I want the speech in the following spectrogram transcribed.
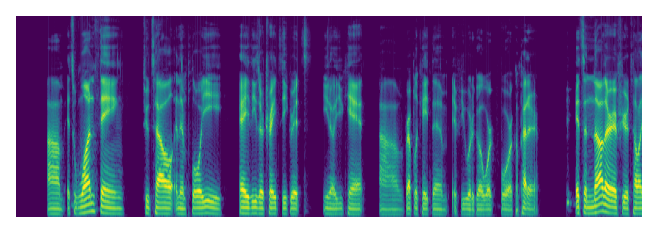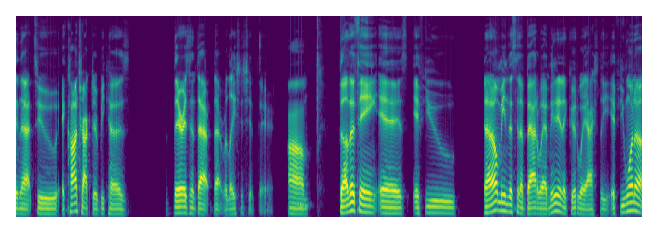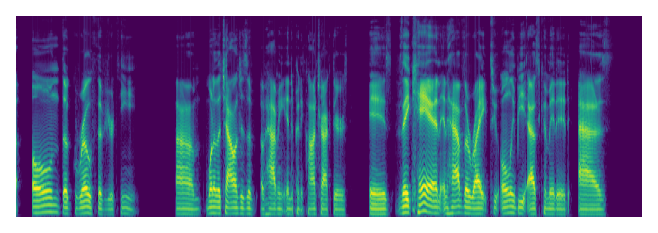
um, it's one thing to tell an employee, "Hey, these are trade secrets. You know, you can't uh, replicate them if you were to go work for a competitor." It's another if you're telling that to a contractor because there isn't that that relationship there. Um, the other thing is if you, and I don't mean this in a bad way. I mean it in a good way actually. If you want to own the growth of your team, um, one of the challenges of, of having independent contractors is they can and have the right to only be as committed as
